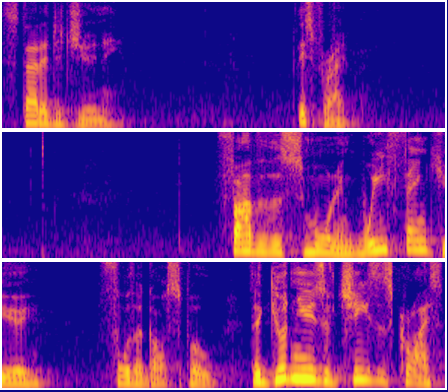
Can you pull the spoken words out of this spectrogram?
Started a journey. Let's pray. Father, this morning, we thank you for the gospel, the good news of Jesus Christ.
